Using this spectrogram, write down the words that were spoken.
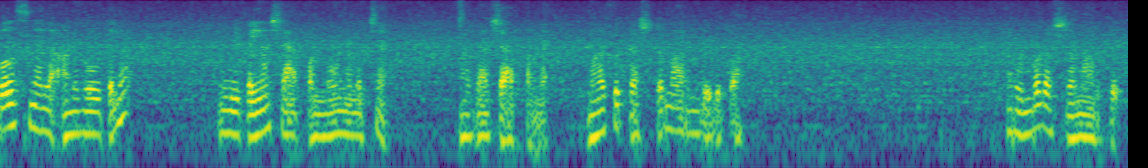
பர்சனல் அனுபவத்தில் உங்களுக்கெல்லாம் ஷேர் பண்ணணும்னு நினச்சேன். அதான் ஷேர் பண்ணேன். மனசு கஷ்டமாக இருந்ததுப்பா. ரொம்ப கஷ்டமாக இருக்குது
